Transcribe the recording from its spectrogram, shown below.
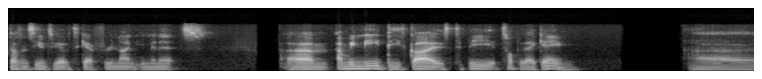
doesn't seem to be able to get through 90 minutes. Um, and we need these guys to be at top of their game. Uh,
